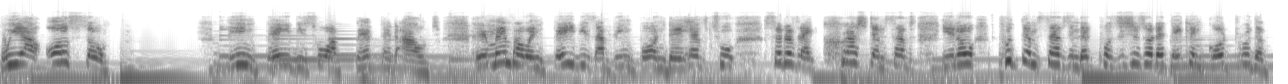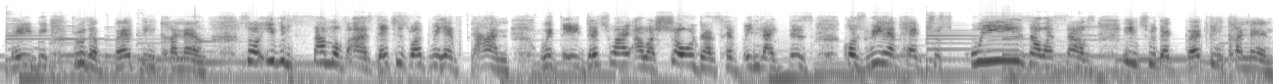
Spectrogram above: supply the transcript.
We are also being babies who are birthed out. Remember, when babies are being born, they have to sort of like crush themselves, you know, put themselves in that position so that they can go through the baby, through the birthing canal. So, even some of us, that is what we have done with a that's why our shoulders have been like this, because we have had to squeeze ourselves into that birthing canal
